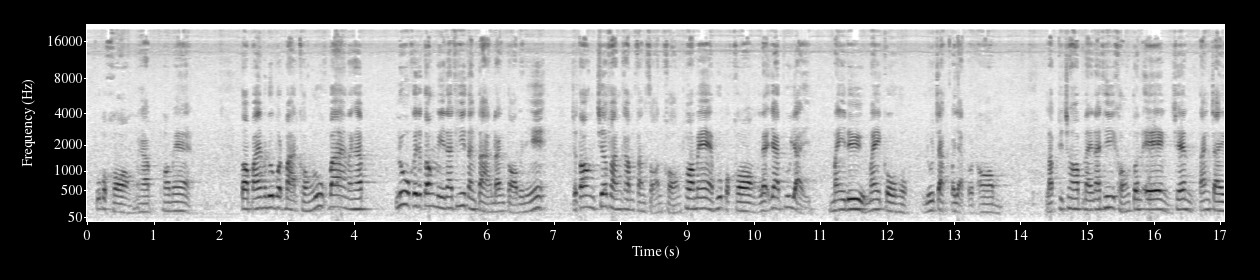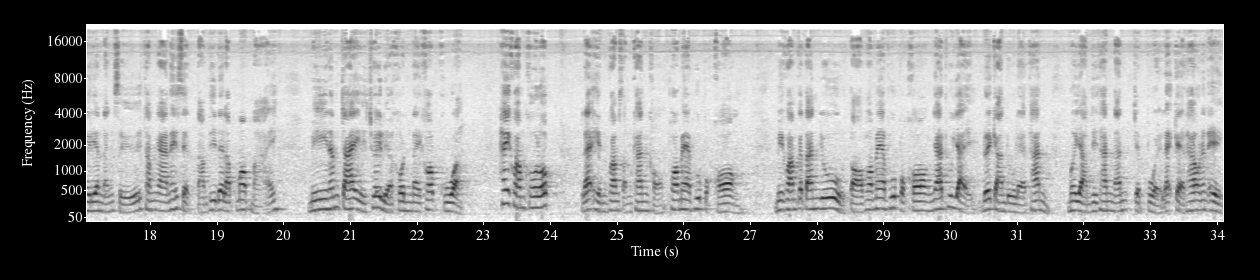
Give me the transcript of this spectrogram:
ผู้ปกครองนะครับ พ่อแม่ ต่อไปมาดูบทบาทของลูกบ้างนะครับ ลูกก็จะต้องมีหน้าที่ต่างๆ ดังต่อไปนี้ จะต้องเชื่อฟังคำสั่งสอนของพ่อแม่ผู้ปกครอง และญาติผู้ใหญ่ไม่ดื้อไม่โกหก รู้จักประหยัดอดออม รับผิดชอบในหน้าที่ของตนเอง เช่น ตั้งใจเรียนหนังสือทำงานให้เสร็จตามที่ได้รับมอบหมาย มีน้ำใจช่วยเหลือคนในครอบครัว ให้ความเคารพและเห็นความสำคัญของพ่อแม่ผู้ปกครอง มีความกตัญญูต่อพ่อแม่ผู้ปกครองญาติผู้ใหญ่ด้วยการดูแลท่าน เมื่อยามที่ท่านนั้นเจ็บป่วยและแก่เฒ่านั่นเอง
